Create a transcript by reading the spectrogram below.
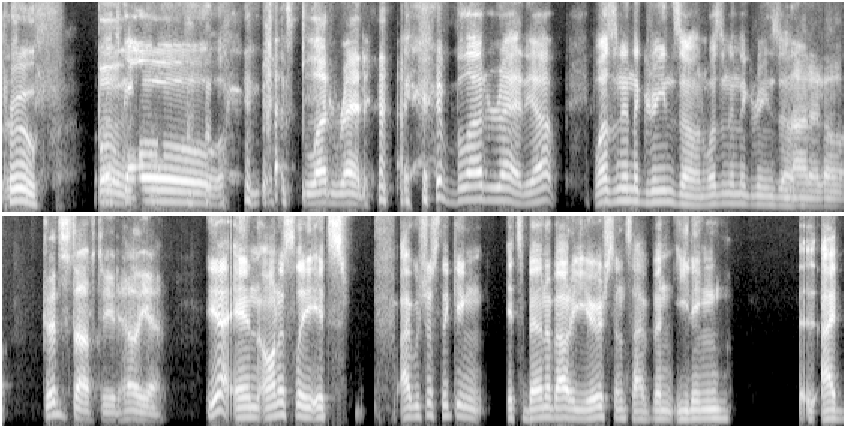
Proof. Boom. Let's go. That's blood red. Blood red. Yep. Wasn't in the green zone. Wasn't in the green zone. Not at all. Good stuff, dude. Hell yeah. Yeah, and honestly, it's I was just thinking it's been about a year since I've been eating I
